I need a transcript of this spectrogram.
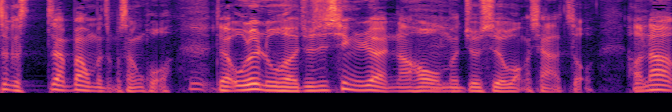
这个这样办我们怎么生活？嗯、对，无论如何就是信任，然后我们就是往下走。嗯、好，那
